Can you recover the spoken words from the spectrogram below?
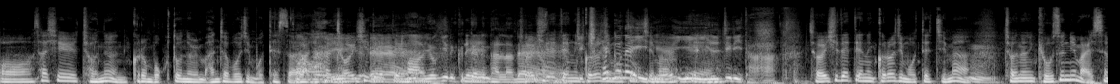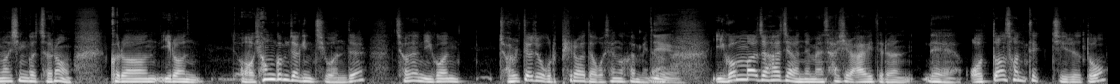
어, 사실 저는 그런 목돈을 만져보지 못했어요. 아, 저희 시대 때는. 아, 여기는 그때는 달라. 저희 시대 때는 그러지 못했지만. 이 일들이 다. 저희 시대 때는 그러지 못했지만, 음. 저는 교수님 말씀하신 것처럼 그런 이런 어, 현금적인 지원들, 저는 이건 절대적으로 필요하다고 생각합니다. 네. 이것마저 하지 않으면 사실 아이들은 네 어떤 선택지도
